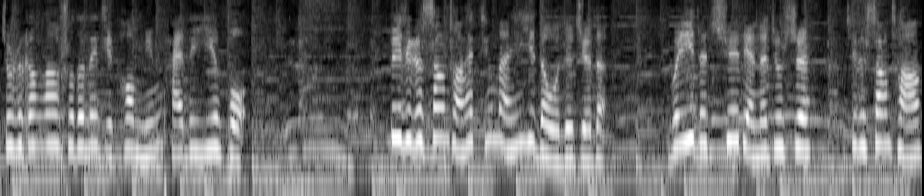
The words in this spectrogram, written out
就是刚刚说的那几套名牌的衣服，对这个商场还挺满意的。我就觉得，唯一的缺点呢，就是这个商场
